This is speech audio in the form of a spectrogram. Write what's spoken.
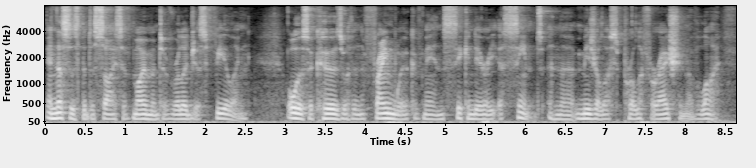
and this is the decisive moment of religious feeling. All this occurs within the framework of man's secondary ascent in the measureless proliferation of life.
